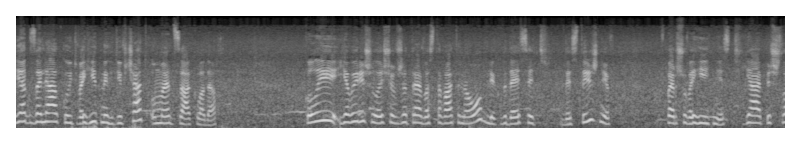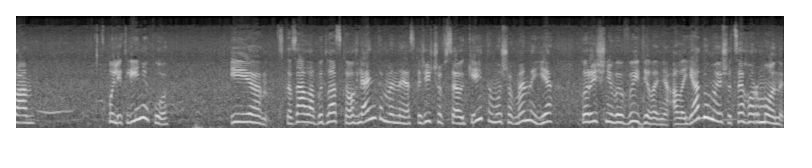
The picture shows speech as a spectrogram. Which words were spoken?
як залякують вагітних дівчат у медзакладах. Коли я вирішила, що вже треба ставати на облік в 10 десь тижнів в першу вагітність, я пішла в поліклініку і сказала, будь ласка, огляньте мене, скажіть, що все окей, тому що в мене є коричневе виділення. Але я думаю, що це гормони.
